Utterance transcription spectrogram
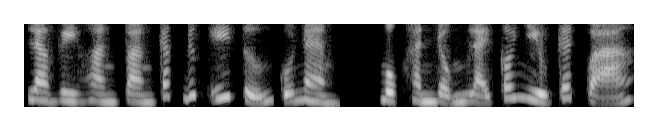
là vì hoàn toàn cắt đứt ý tưởng của nàng, một hành động lại có nhiều kết quả.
